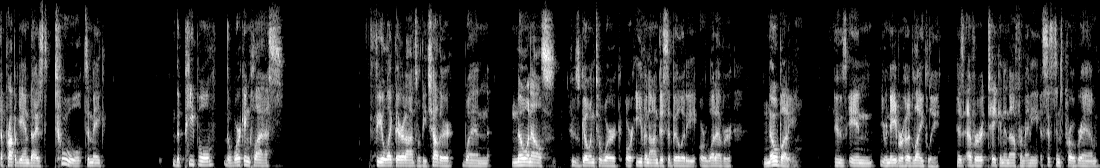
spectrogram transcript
a propagandized tool to make the people, the working class, feel like they're at odds with each other when no one else who's going to work or even on disability or whatever, nobody who's in your neighborhood likely has ever taken enough from any assistance program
